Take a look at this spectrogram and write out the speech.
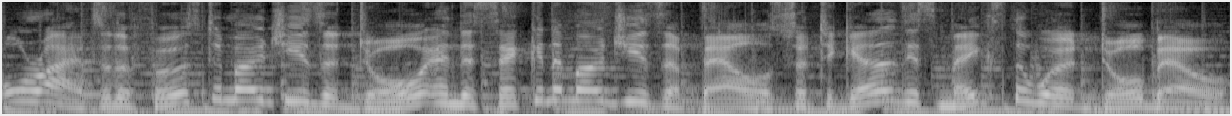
Alright, so the first emoji is a door and the second emoji is a bell, so together this makes the word doorbell.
